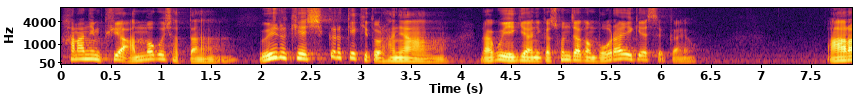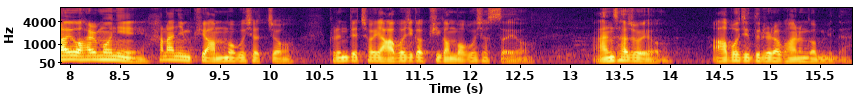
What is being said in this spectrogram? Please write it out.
하나님 귀안 먹으셨다. 왜 이렇게 시끄럽게 기도를 하냐? 라고 얘기하니까 손자가 뭐라 얘기했을까요? 알아요, 할머니. 하나님 귀 안 먹으셨죠? 그런데 저희 아버지가 귀가 먹으셨어요. 안 사줘요. 아버지들이라고 하는 겁니다.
